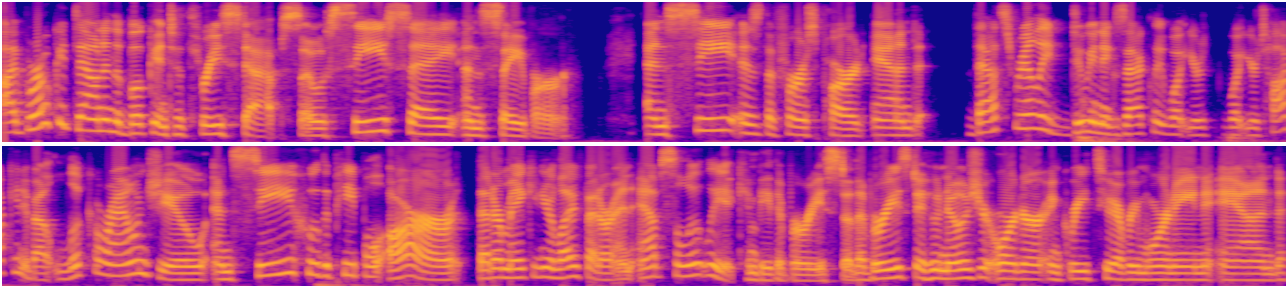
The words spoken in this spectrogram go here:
I broke it down in the book into three steps. So see, say, and savor. And C is the first part. And that's really doing exactly what you're what you're talking about. Look around you and see who the people are that are making your life better. And absolutely it can be the barista. The barista who knows your order and greets you every morning and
